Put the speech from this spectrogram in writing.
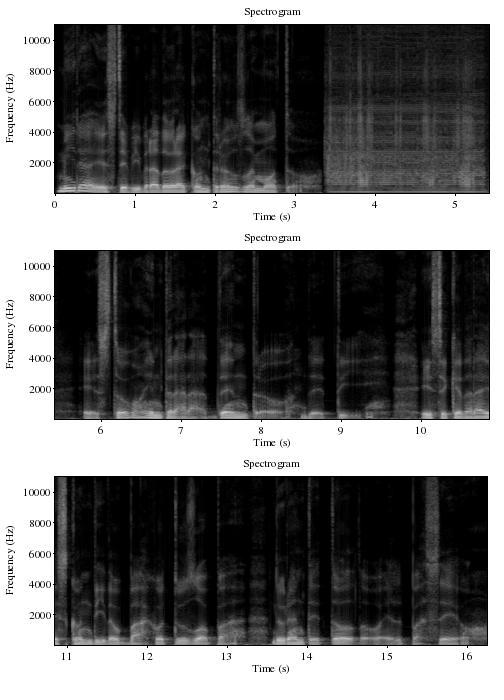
Mira este vibrador a control remoto. Esto entrará dentro de ti y se quedará escondido bajo tu ropa durante todo el paseo.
